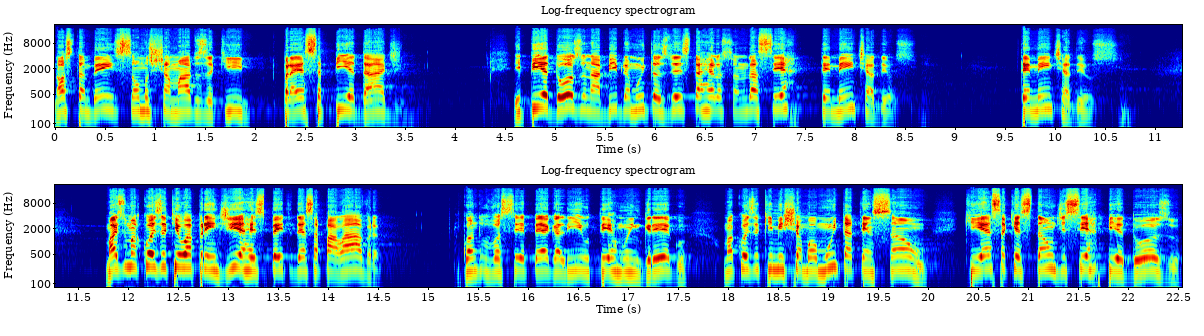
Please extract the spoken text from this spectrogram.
nós também somos chamados aqui para essa piedade. E piedoso na Bíblia muitas vezes está relacionado a ser temente a Deus. Temente a Deus. Mas uma coisa que eu aprendi a respeito dessa palavra, quando você pega ali o termo em grego, uma coisa que me chamou muita atenção, que essa questão de ser piedoso,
